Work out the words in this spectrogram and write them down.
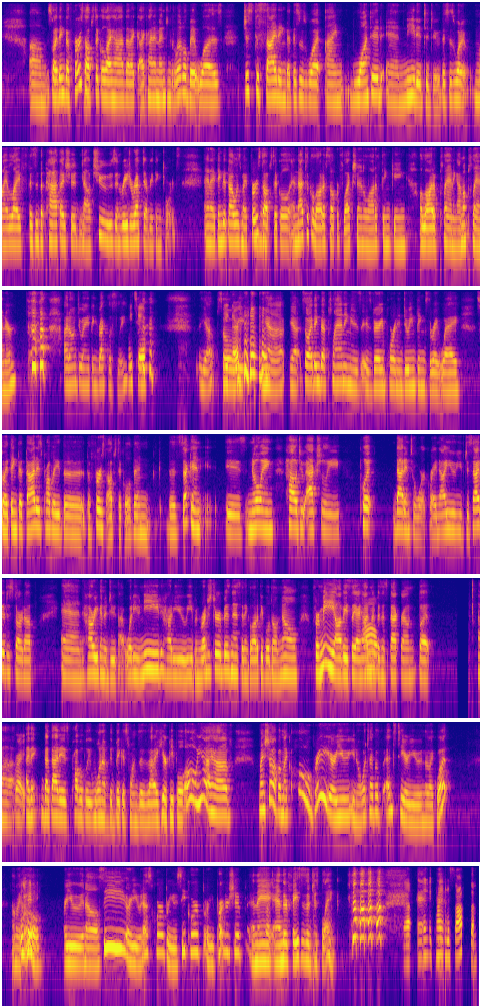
Um, so I think the first obstacle I had that I, I kind of mentioned a little bit was just deciding that this is what I wanted and needed to do. This is what my life, this is the path I should now choose and redirect everything towards. And I think that that was my 1st mm-hmm. obstacle. And that took a lot of self reflection, a lot of thinking, a lot of planning. I'm a planner. I don't do anything recklessly. Me too. yeah. So we, yeah, yeah. So I think that planning is is very important in doing things the right way. So I think that that is probably the the first obstacle. Then the second is knowing how to actually put that into work. Right now, you you've decided to start up. And how are you going to do that? What do you need? How do you even register a business? I think a lot of people don't know. For me, obviously, I had oh. my business background, but uh, right. I think that that is probably one of the biggest ones is that I hear people, oh yeah, I have my shop. I'm like, oh great. Are you, you know, what type of entity are you? And they're like, what? I'm like, oh, are you an LLC? Are you an S corp? Are you a C corp? Are you partnership? And they right. and their faces are just blank. yeah, and, and it kind of stops them.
